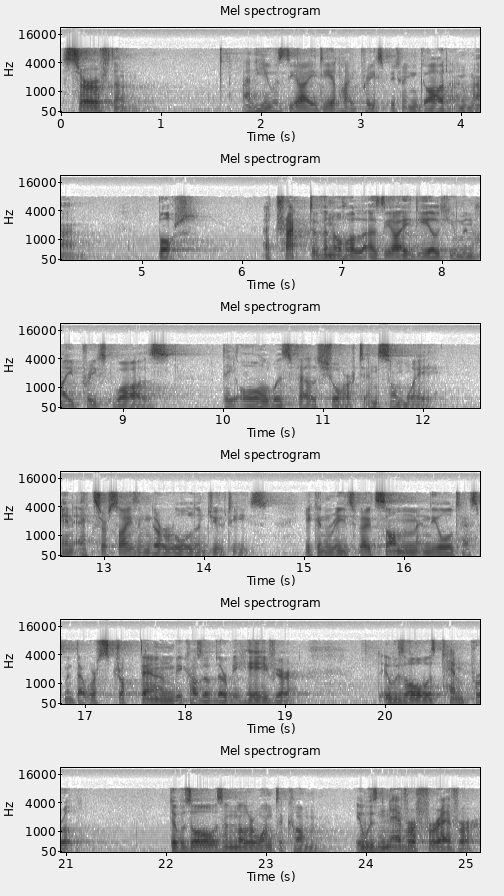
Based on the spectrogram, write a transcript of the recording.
serve them, and he was the ideal high priest between God and man. But, attractive and all as the ideal human high priest was, they always fell short in some way in exercising their role and duties. You can read about some in the Old Testament that were struck down because of their behavior. It was always temporal, there was always another one to come. It was never forever.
